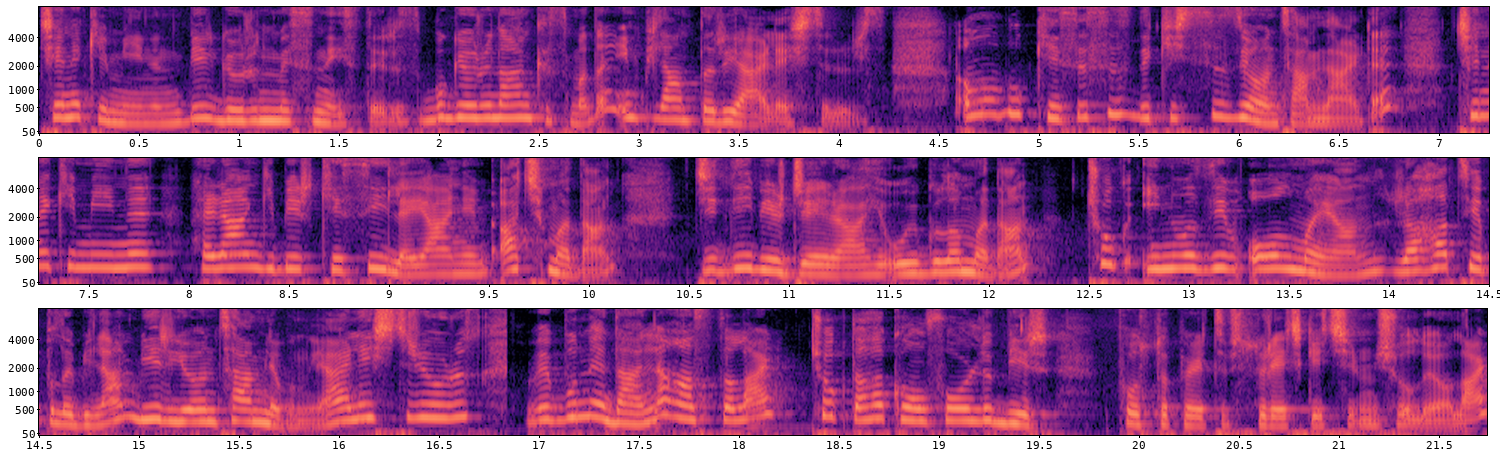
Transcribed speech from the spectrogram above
çene kemiğinin bir görünmesini isteriz. Bu görünen kısma da implantları yerleştiririz. Ama bu kesisiz dikişsiz yöntemlerde çene kemiğini herhangi bir kesiyle yani açmadan ciddi bir cerrahi uygulamadan çok invaziv olmayan, rahat yapılabilen bir yöntemle bunu yerleştiriyoruz ve bu nedenle hastalar çok daha konforlu bir postoperatif süreç geçirmiş oluyorlar.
